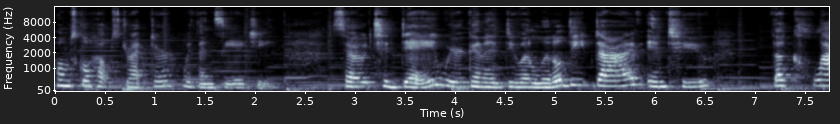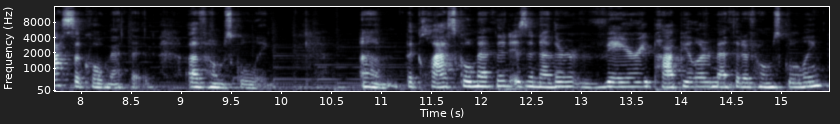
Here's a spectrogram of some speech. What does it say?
Homeschool Helps Director with NCHE. So today we're going to do a little deep dive into the classical method of homeschooling. Um, the classical method is another very popular method of homeschooling.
